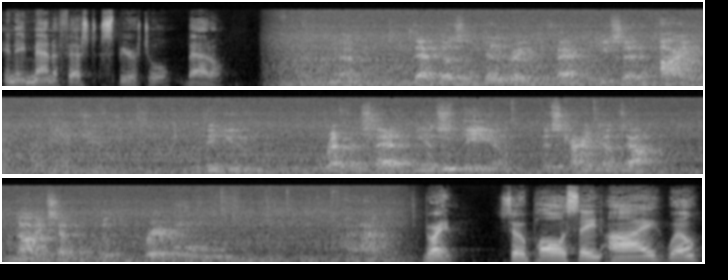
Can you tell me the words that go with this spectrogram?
in a manifest spiritual battle. That doesn't denigrate the fact that he said, I have been a Jew. Then you reference that against the, uh, this kind comes out not except with prayer. Right. So Paul is saying, I, well,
